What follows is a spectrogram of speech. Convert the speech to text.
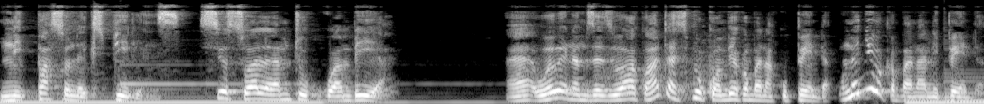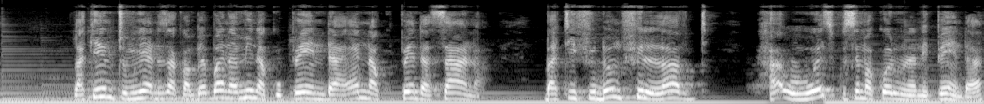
ni personal experience. Sio swala la mtu kukwambia eh, wewe na mzazi wako hata asipokuambia kwamba nakupenda unajua kwamba ananipenda lakini mtu mwingine anaweza kwambia bwana mi nakupenda yani nakupenda sana. But if you don't feel loved huwezi kusema kweli unanipenda.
